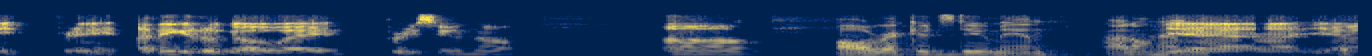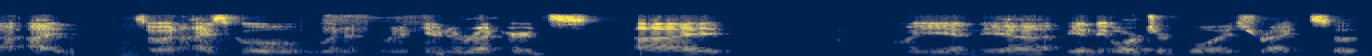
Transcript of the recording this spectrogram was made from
neat. Pretty neat. I think it'll go away pretty soon though. Um, All records do, man. I don't have. Yeah, yeah. I so in high school when it, when it came to records, I me and the uh, me and the Orchard boys, right? So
